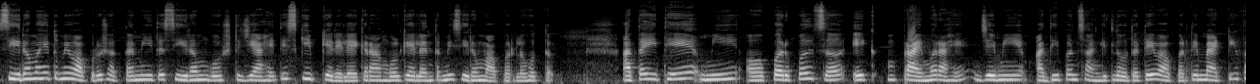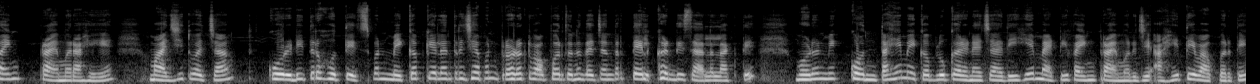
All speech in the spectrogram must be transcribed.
सिरमही तुम्ही वापरू शकता. मी इथे सिरम गोष्ट जी आहे ती स्किप केलेली आहे. कारण आंघोळ केल्यानंतर मी सिरम वापरलं होतं. आता इथे मी पर्पलचं एक प्रायमर आहे. जे मी आधी पण सांगितलं होतं ते वापरते. मॅटिफाईंग प्रायमर आहे हे. माझी त्वचा कोरडी तर होतेच पण मेकअप केल्यानंतर जे आपण प्रोडक्ट वापरतो ना त्याच्यानंतर तेलकट दिसायला लागते. म्हणून मी कोणताही मेकअप लुक करण्याच्या आधी हे मॅटिफाईंग प्रायमर जे आहे ते वापरते.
